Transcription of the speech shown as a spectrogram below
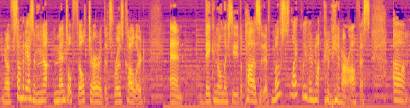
You know, if somebody has a me- mental filter that's rose colored and they can only see the positive, most likely they're not going to be in our office. Um,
